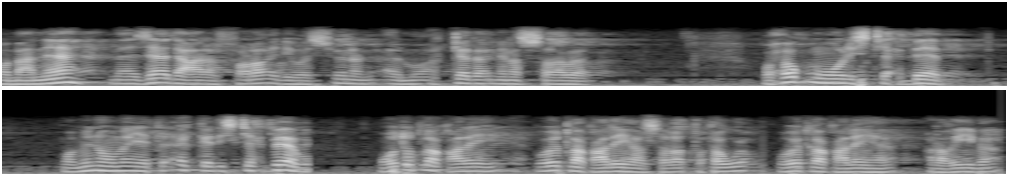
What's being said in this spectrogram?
ومعناه ما زاد على الفرائض والسنن المؤكدة من الصلوات. وحكمه الاستحباب ومنه من يتأكد استحبابه. وتطلق عليه ويطلق عليها صلاة تطوع ويطلق عليها رغيبة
